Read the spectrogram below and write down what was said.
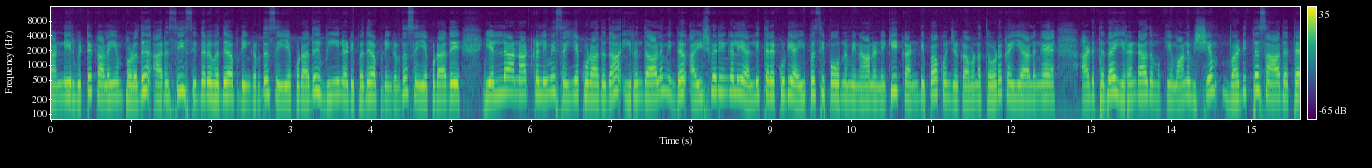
தண்ணீர் விட்டு களையும் பொழுது அரிசி சிதறுவது அப்படிங்கிறத செய்யக்கூடாது வீணடிப்பது அப்படிங்கிறத செய்யக்கூடாது. எல்லா நாட்களையுமே செய்யக்கூடாது தான் இருந்தாலும் இந்த ஐஸ்வர்யங்களை அள்ளித்தரக்கூடிய ஐப்பசி பௌர்ணமி நாளன்னைக்கு கண்டிப்பாக கொஞ்சம் கவனத்தோடு கையாளுங்க. அடுத்ததாக இரண்டாவது முக்கியமான விஷயம் விஷயம். வடித்த சாதத்தை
